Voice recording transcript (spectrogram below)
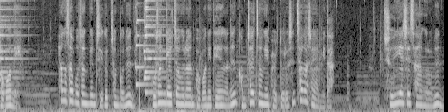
법원에, 형사보상금 지급 청구는 보상 결정을 한 법원에 대응하는 검찰청에 별도로 신청하셔야 합니다. 주의하실 사항으로는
